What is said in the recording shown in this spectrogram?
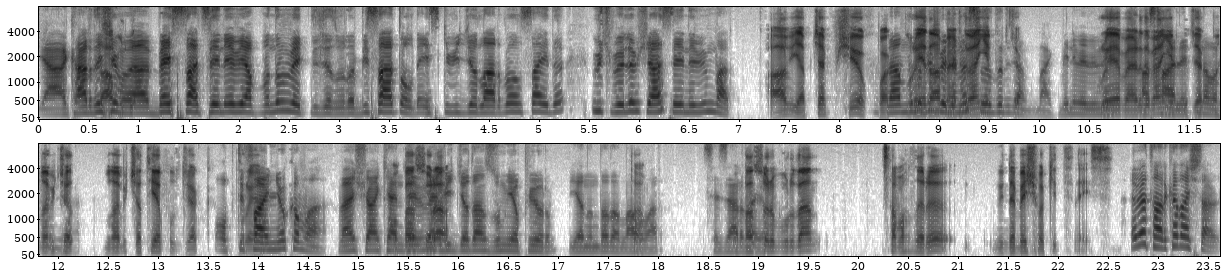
Ya kardeşim burada- ya 5 saat senin ev yapmanı mı bekleyeceğiz burada? 1 saat oldu. Eski videolarda olsaydı 3 bölüm şu an senin evin var. Abi yapacak bir şey yok. Bak ben bunu buraya bir daha bölüme merdiven yapılacak. sığdıracağım. Bak benim evimin Buraya merdiven asaletine yapılacak. Buna bakın bir çat- ya. Buna bir çatı yapılacak. Optifine yok ama ben şu an kendi Ondan evime sonra- videodan zoom yapıyorum. Yanında da lav Tamam. var. Sezer de Ondan yok. sonra buradan sabahları günde 5 vakit neyse. Evet arkadaşlar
